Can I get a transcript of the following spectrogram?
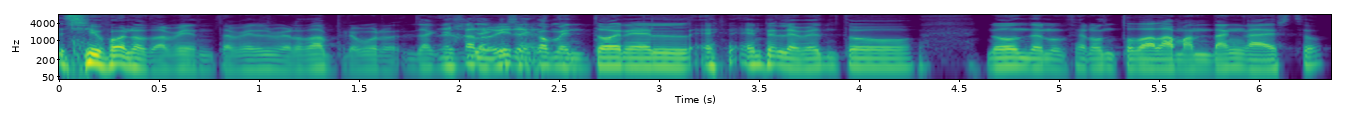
Sí, bueno, también, también es verdad, pero bueno, ya que, ya que se comentó en el, en el evento ¿no? donde anunciaron toda la mandanga esto,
